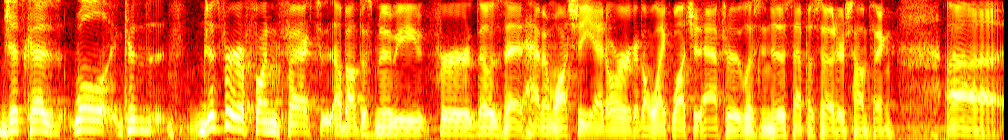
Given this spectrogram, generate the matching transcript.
just because, well, because just for a fun fact about this movie, for those that haven't watched it yet or are gonna like watch it after listening to this episode or something, uh,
